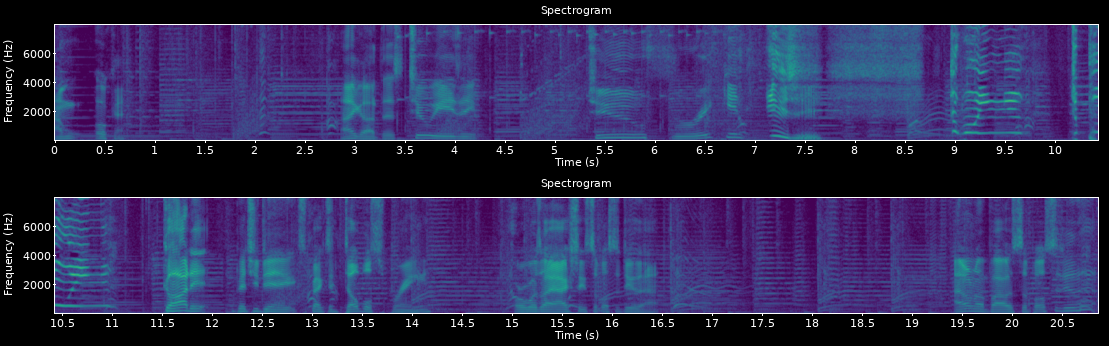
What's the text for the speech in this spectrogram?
I'm okay. I got this. Too easy. Too freaking easy. Da-boing! Da-boing! Got it. Bet you didn't expect a double spring. Or was I actually supposed to do that? I don't know if I was supposed to do that.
